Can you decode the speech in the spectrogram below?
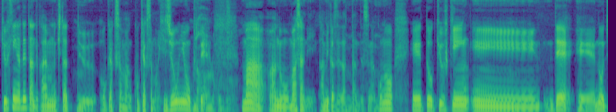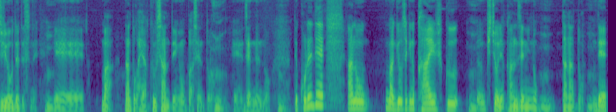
給付金が出たんで買い物来たっていうお客様、うん、顧客様が非常に多くてまああのまさに神風だったんですが、うん、この、えーと、給付金、えー、で、えー、の需要でですね、うん、えー、まあなんとか103.4%、うん。えー、前年の。でこれであのまあ、業績の回復基調には完全に乗ったなと、うん、で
